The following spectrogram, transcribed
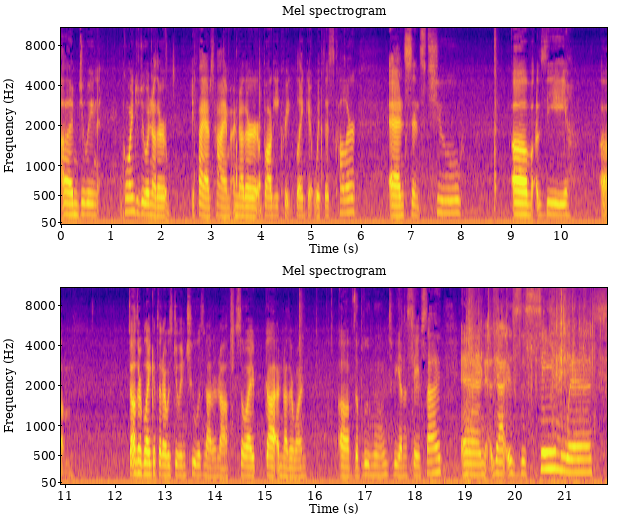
I'm doing, going to do another, if I have time, another Boggy Creek blanket with this color. And since two of the, um, the other blanket that I was doing too was not enough. So I got another one of the Blue Moon to be on the safe side. And that is the same with,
